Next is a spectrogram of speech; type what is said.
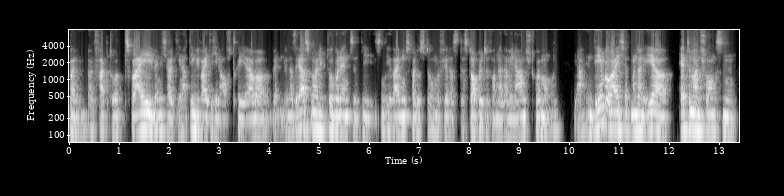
beim, beim Faktor zwei, wenn ich halt, je nachdem, wie weit ich ihn aufdrehe. Aber wenn, wenn das erstmalig turbulent sind, die, sind die Reibungsverluste ungefähr das, das Doppelte von der laminaren Strömung. Und ja, in dem Bereich hat man dann eher, hätte man Chancen,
